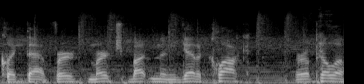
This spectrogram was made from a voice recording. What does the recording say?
click that fir- merch button and get a clock or a pillow.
